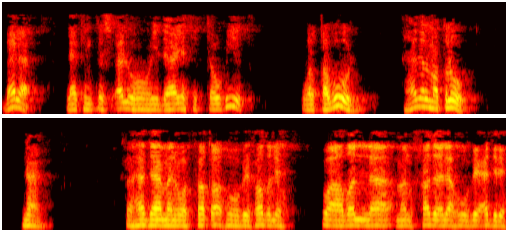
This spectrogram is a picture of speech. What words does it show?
بلى لكن تسأله هداية التوفيق والقبول. هذا المطلوب. نعم. فهدى من وفقه بفضله وأضل من خذله بعدله.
